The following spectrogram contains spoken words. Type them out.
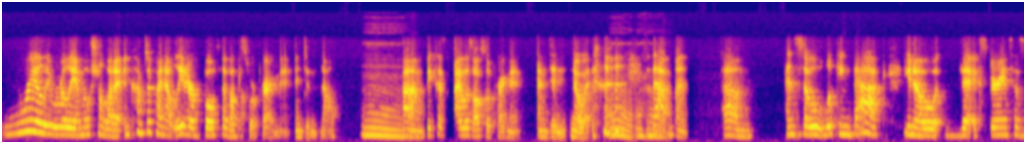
really, really emotional about it. And come to find out later, both of us were pregnant and didn't know. Mm. Um, because I was also pregnant and didn't know it mm, mm-hmm. that month. Um, and so looking back, you know, the experience has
